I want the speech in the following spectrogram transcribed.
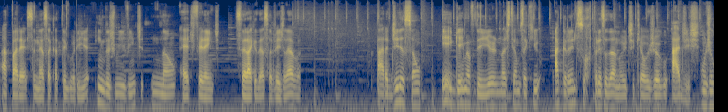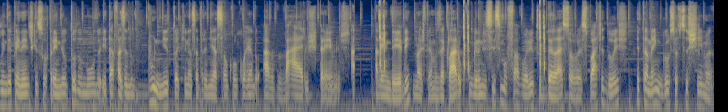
aparece nessa categoria. Em 2020 não é diferente. Será que dessa vez leva? Para direção e Game of the Year, nós temos aqui a grande surpresa da noite, que é o jogo Hades. Um jogo independente que surpreendeu todo mundo e está fazendo bonito aqui nessa premiação, concorrendo a vários prêmios. Além dele, nós temos, é claro, o grandíssimo favorito The Last of Us Part 2 e também Ghost of Tsushima,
